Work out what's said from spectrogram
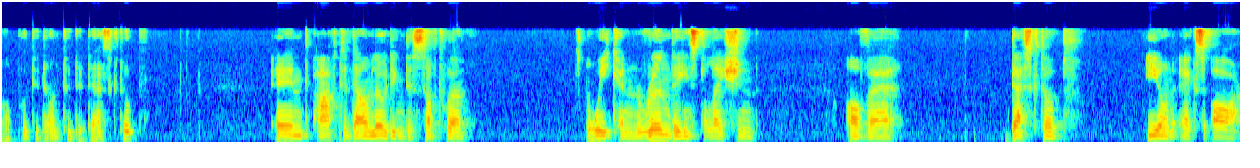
I'll put it onto the desktop. And after downloading the software, we can run the installation of a desktop EON-XR.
